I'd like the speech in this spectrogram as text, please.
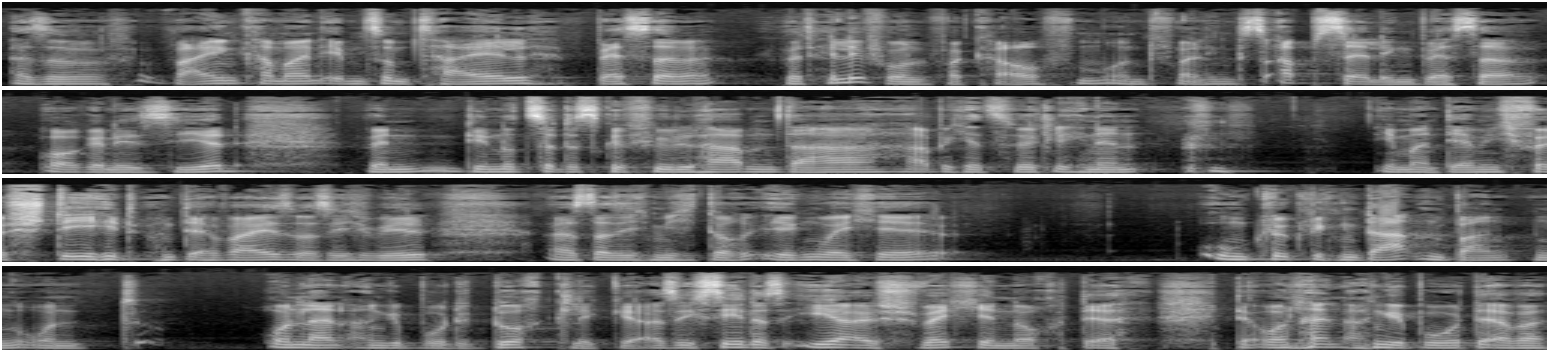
Also Wein kann man eben zum Teil besser über Telefon verkaufen und vor allem das Upselling besser organisiert, wenn die Nutzer das Gefühl haben, da habe ich jetzt wirklich einen jemand, der mich versteht und der weiß, was ich will, als dass ich mich durch irgendwelche unglücklichen Datenbanken und Online-Angebote durchklicke. Also ich sehe das eher als Schwäche noch der, der Online-Angebote, aber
